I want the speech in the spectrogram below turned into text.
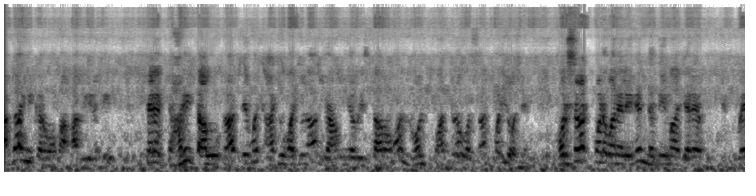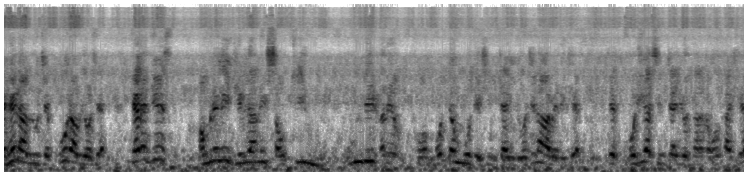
આગાહી કરવામાં આવી હતી ત્યારે ધારી તાલુકા તેમજ આજુબાજુના ગ્રામ્ય વિસ્તારોમાં નોંધપાત્ર વરસાદ પડ્યો છે. વરસાદ પડવાને લઈને નદીમાં જ્યારે વહેણ આવ્યું છે, પૂર આવ્યો છે, ત્યારે જે અમરેલી જિલ્લાની સૌથી ઊંડી અને મોટામાં મોટી સિંચાઈ યોજના આવેલી છે, જે ખોડિયાર સિંચાઈ યોજના ઓળખાય છે,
